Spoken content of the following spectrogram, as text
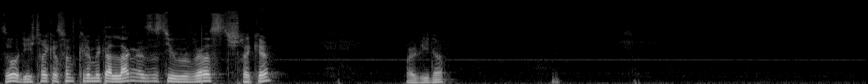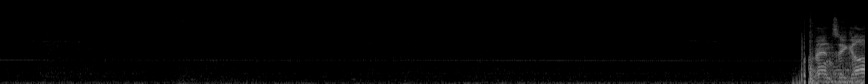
So, die Strecke ist 5 Kilometer lang, es ist die Reversed-Strecke. Mal wieder. Wenn Sie gerade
